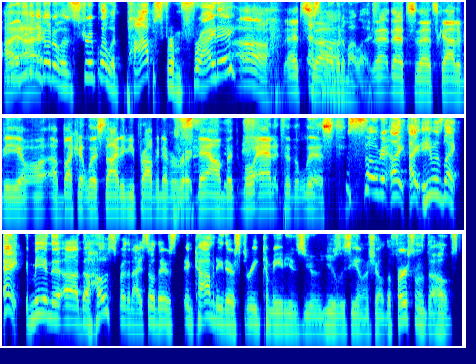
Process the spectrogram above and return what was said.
I, you gonna go to a strip club with Pops from Friday? Oh, that's that's uh, moment of my life. That, that's that's got to be a, a, bucket list item you probably never wrote down, but we'll add it to the list. So great! Like I, he was like, "Hey, me and the uh, the host for the night." So there's in comedy, there's three comedians you usually see on a show. The first one's the host,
